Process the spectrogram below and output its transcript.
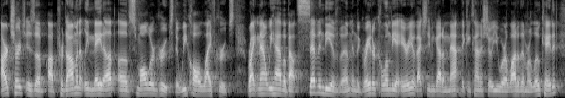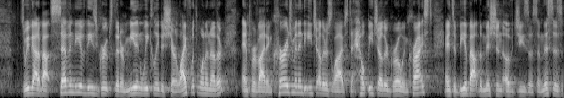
our church is a, a predominantly made up of smaller groups that we call life groups. Right now, we have about 70 of them in the greater Columbia area. I've actually even got a map that can kind of show you where a lot of them are located. So we've got about 70 of these groups that are meeting weekly to share life with one another and provide encouragement into each other's lives to help each other grow in Christ and to be about the mission of Jesus. And this is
